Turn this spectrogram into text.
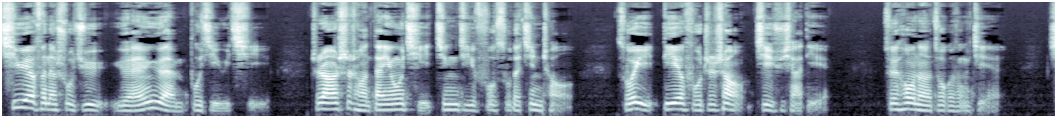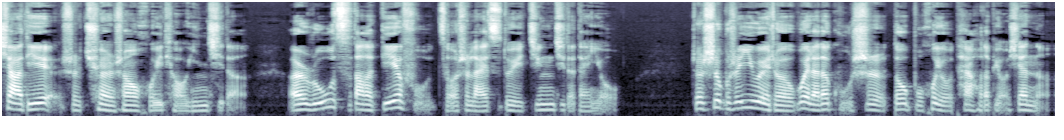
七月份的数据远远不及预期，这让市场担忧起经济复苏的进程，所以跌幅之上继续下跌。最后呢，做个总结，下跌是券商回调引起的，而如此大的跌幅，则是来自对经济的担忧。这是不是意味着未来的股市都不会有太好的表现呢？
